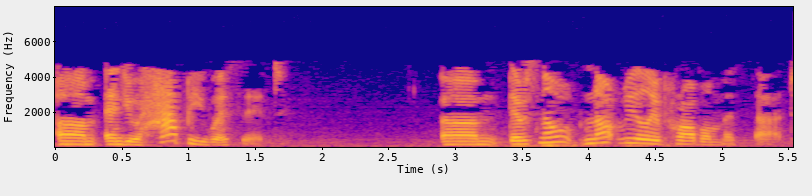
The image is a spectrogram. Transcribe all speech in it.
um, and you're happy with it, um, there's no not really a problem with that.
